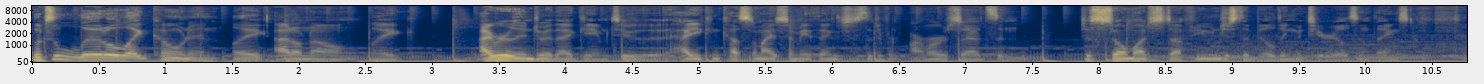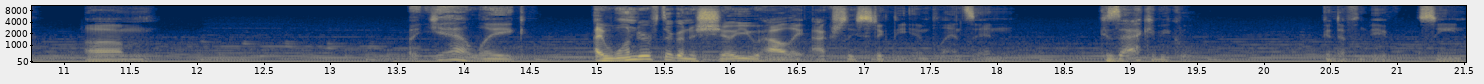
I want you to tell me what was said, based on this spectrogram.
looks a little like Conan. Like I don't know. Like I really enjoy that game too. How you can customize so many things, just the different armor sets and just so much stuff. Even just the building materials and things. Um, but yeah, like I wonder if they're going to show you how they actually stick the implants in, because that could be cool. Could definitely be a cool scene.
